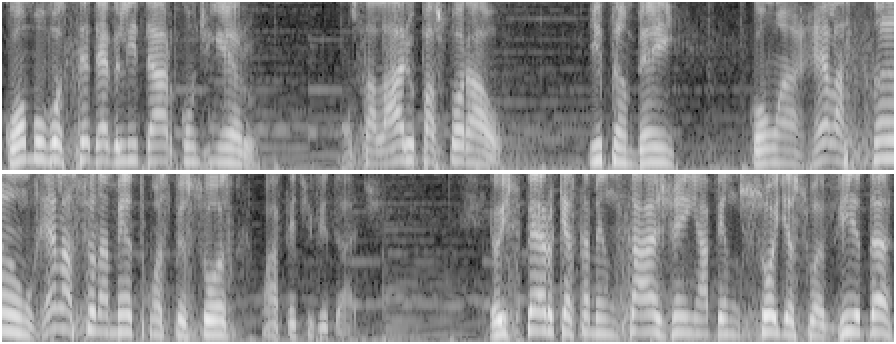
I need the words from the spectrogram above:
Como você deve lidar com dinheiro, com salário pastoral e também com a relação, relacionamento com as pessoas, com a afetividade. Eu espero que esta mensagem abençoe a sua vida,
